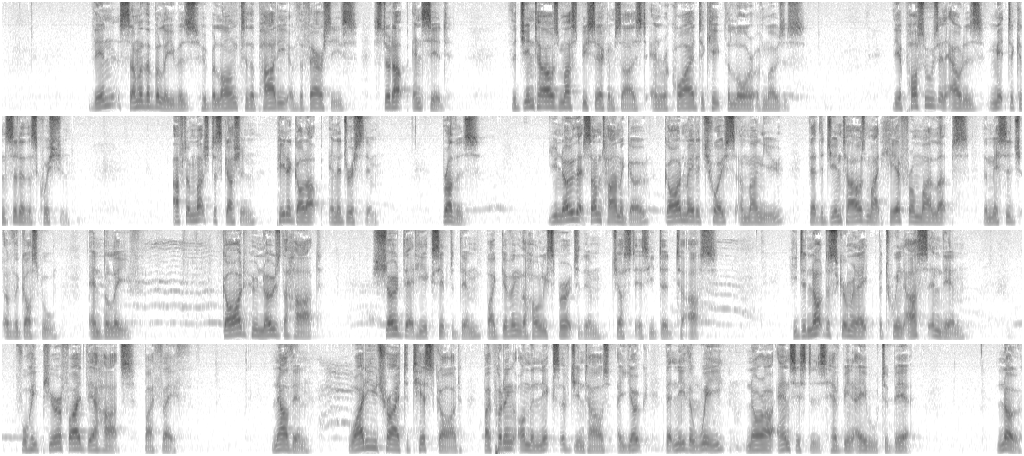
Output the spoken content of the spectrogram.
Then some of the believers who belonged to the party of the Pharisees stood up and said, The Gentiles must be circumcised and required to keep the law of Moses. The apostles and elders met to consider this question. After much discussion, Peter got up and addressed them Brothers, you know that some time ago God made a choice among you that the Gentiles might hear from my lips the message of the gospel and believe. God, who knows the heart, showed that he accepted them by giving the Holy Spirit to them, just as he did to us. He did not discriminate between us and them, for he purified their hearts by faith. Now then, why do you try to test God by putting on the necks of Gentiles a yoke that neither we nor our ancestors have been able to bear? No,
